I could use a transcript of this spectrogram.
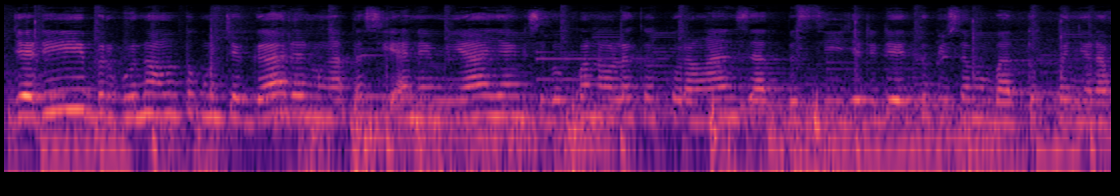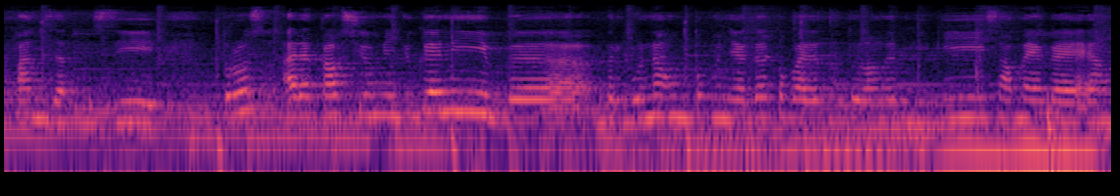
Jadi berguna untuk mencegah dan mengatasi anemia yang disebabkan oleh kekurangan zat besi. Jadi dia itu bisa membantu penyerapan zat besi. Terus ada kalsiumnya juga nih berguna untuk menjaga kepadatan tulang dan gigi sama ya kayak yang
